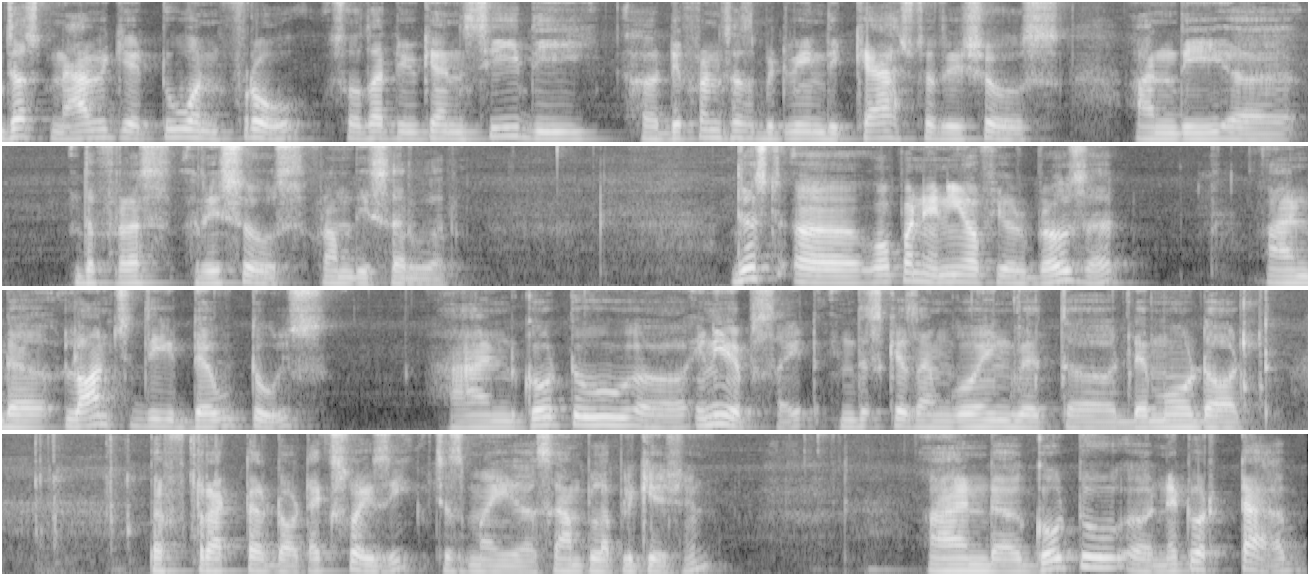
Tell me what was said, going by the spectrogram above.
just navigate to and fro so that you can see the uh, differences between the cached resource and the uh, the fresh resource from the server. Just uh, open any of your browser and uh, launch the dev tools and go to uh, any website. In this case, I'm going with uh, demo.perftractor.xyz, which is my uh, sample application. And go to network tab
